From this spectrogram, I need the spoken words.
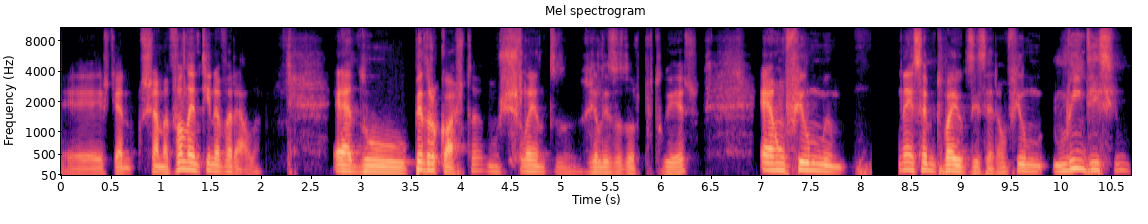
é este ano que se chama Valentina Varela, é do Pedro Costa, um excelente realizador português, é um filme, nem sei muito bem o que dizer, é um filme lindíssimo,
